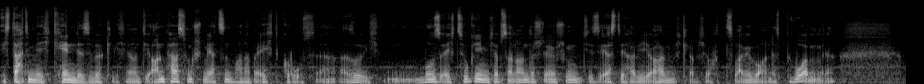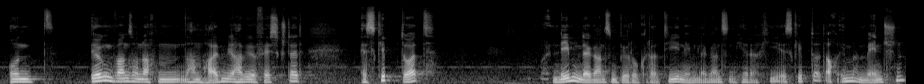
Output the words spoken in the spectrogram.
ich dachte mir, ich kenne das wirklich. Ja. Und die Anpassungsschmerzen waren aber echt groß. Ja. Also ich muss echt zugeben, ich habe es an anderer Stelle schon, das erste halbe Jahr habe ich glaube ich, auch zweimal woanders beworben. Ja. Und irgendwann so nach, nach einem halben Jahr habe ich festgestellt, es gibt dort, neben der ganzen Bürokratie, neben der ganzen Hierarchie, es gibt dort auch immer Menschen,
